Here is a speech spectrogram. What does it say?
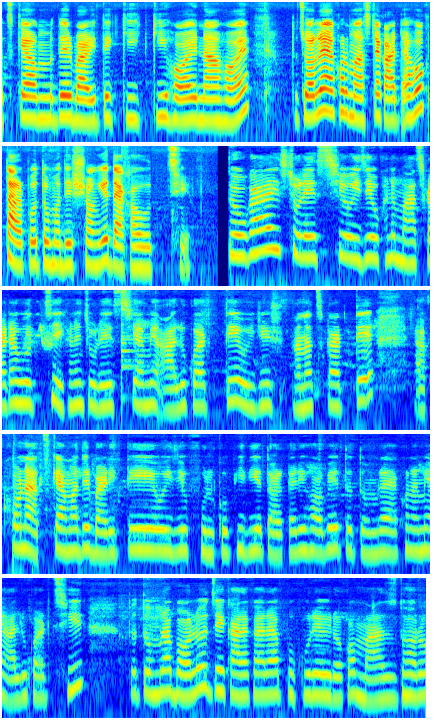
আজকে আমাদের বাড়িতে কি কি হয়, না হয় তো চলো এখন মাছটা কাটা হোক, তারপর তোমাদের সঙ্গে দেখা হচ্ছে। তো গাইজ চলে এসেছি ওই যে ওখানে মাছ কাটা হচ্ছে, এখানে চলে এসেছি আমি আলু কাটতে, ওই যে আনাজ কাটতে। এখন আজকে আমাদের বাড়িতে ওই যে ফুলকপি দিয়ে তরকারি হবে, তো তোমরা এখন আমি আলু কাটছি। তো তোমরা বলো যে কারা কারা পুকুরে ওই রকম মাছ ধরো,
